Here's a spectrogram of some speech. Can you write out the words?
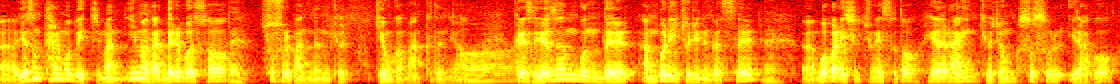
어, 여성 탈모도 있지만 이마가 넓어서 네. 수술 받는 교- 경우가 많거든요. 아. 그래서 여성분들 앞머리 줄이는 것을 네. 어, 모발 이식 중에서도 헤어라인 교정 수술이라고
